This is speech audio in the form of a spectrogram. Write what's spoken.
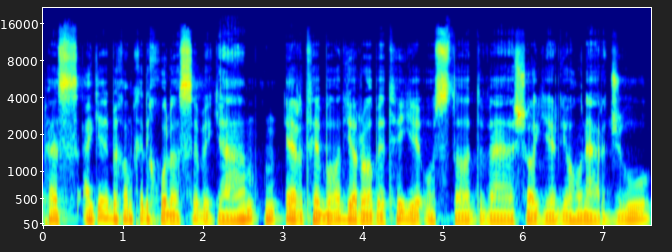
پس اگه بخوام خیلی خلاصه بگم اون ارتباط یا رابطه استاد و شاگرد یا هنرجو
